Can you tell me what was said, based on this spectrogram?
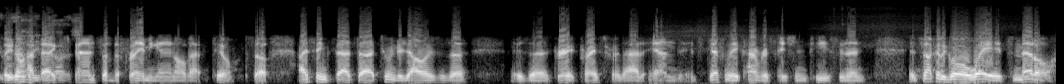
So you don't have that expense of the framing and all that too. So I think that uh, two hundred dollars is a is a great price for that, and it's definitely a conversation piece. And then it's not going to go away. It's metal.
